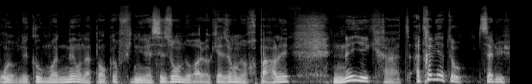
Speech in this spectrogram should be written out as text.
on est qu'au mois de mai, on n'a pas encore fini la saison, on aura l'occasion d'en reparler. N'ayez crainte. À très bientôt. Salut.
